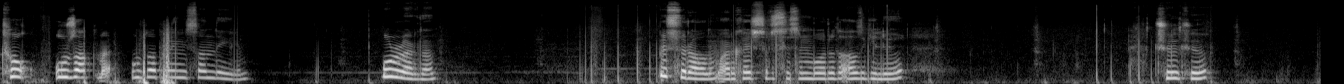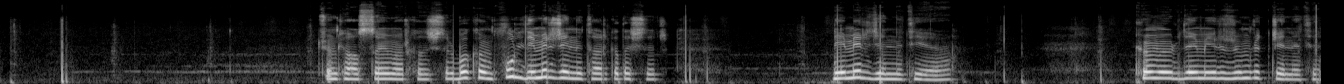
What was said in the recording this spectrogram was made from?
çok uzatma uzatma insan değilim. Buralardan bir sürü aldım. Arkadaşlar sesim bu arada az geliyor. Çünkü Çünkü hastayım arkadaşlar. Bakın full demir cenneti arkadaşlar. Demir cenneti ya. Kömür, demir, zümrüt cenneti.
